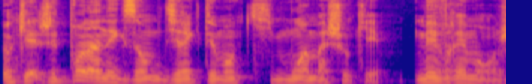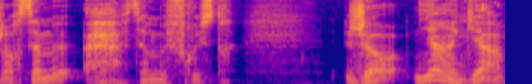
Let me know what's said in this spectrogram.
Ok, je vais te prendre un exemple directement qui, moi, m'a choqué. Mais vraiment, genre, ça me, ah, ça me frustre. Genre, il y a un gars.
